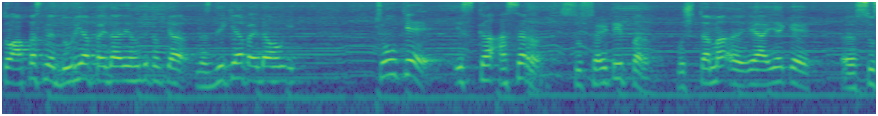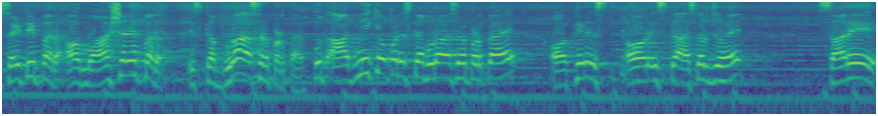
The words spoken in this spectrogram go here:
تو آپس میں دوریاں پیدا نہیں ہوں گی، تو کیا نزدیکیاں پیدا ہوں گی؟ چونکہ اس کا اثر سوسائٹی پر، مجتمع، یا یہ کہ، سوسائٹی پر اور معاشرے پر اس کا برا اثر پڑتا ہے۔ خود آدمی کے اوپر اس کا برا اثر پڑتا ہے اور پھر اس، اور اس کا اثر جو ہے سارے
